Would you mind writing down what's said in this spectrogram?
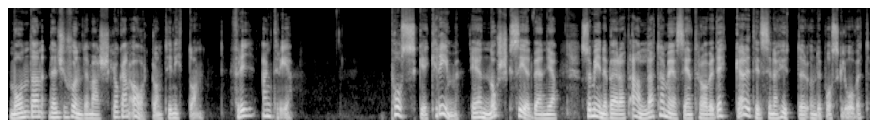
måndagen den 27 mars klockan 18 till 19. Fri entré. Påskekrim är en norsk sedvänja som innebär att alla tar med sig en trave deckare till sina hytter under påsklovet.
